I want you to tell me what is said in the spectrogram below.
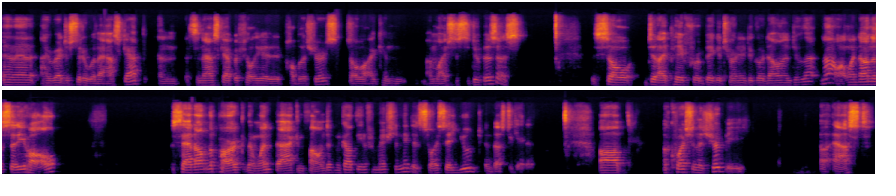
And then I registered it with ASCAP, and it's an ASCAP affiliated publisher, so I can, I'm licensed to do business. So did I pay for a big attorney to go down and do that? No, I went down to City Hall, sat out in the park, then went back and found it and got the information needed. So I say, you investigate it. Uh, a question that should be uh, asked,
